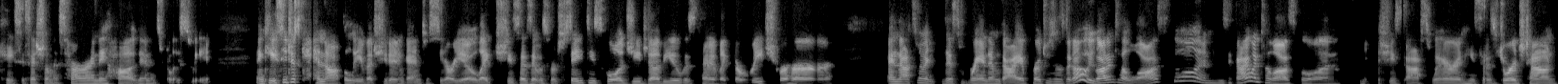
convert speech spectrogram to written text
Casey says she'll miss her and they hug and it's really sweet. And Casey just cannot believe that she didn't get into CRU. Like she says it was her safety school. GW was kind of like the reach for her. And that's when this random guy approaches and is like, Oh, you got into law school? And he's like, I went to law school. And she's asked where, and he says Georgetown.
